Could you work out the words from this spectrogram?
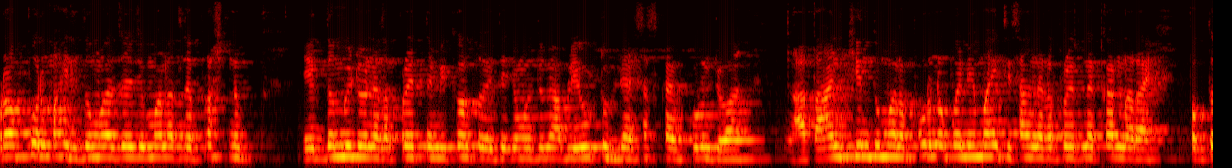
प्रॉपर माहिती तुम्हाला ज्याचे मनातले प्रश्न एकदम मिटवण्याचा प्रयत्न मी करतोय. त्याच्यामुळे तुम्ही आपले यूट्यूब चॅनल सबस्क्राईब करून ठेवा. आता आणखीन तुम्हाला पूर्णपणे माहिती सांगण्याचा प्रयत्न करणार आहे. फक्त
